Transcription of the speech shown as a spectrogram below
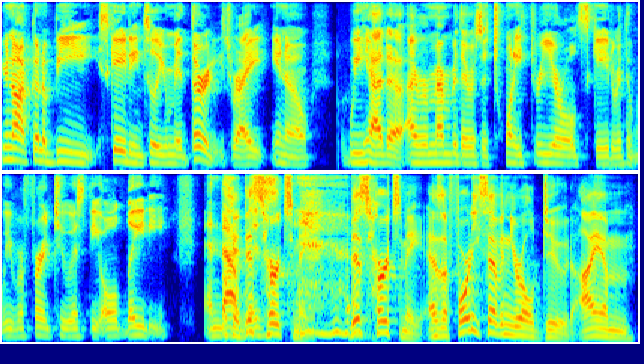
you're not going to be skating till your mid 30s, right? You know, we had a i remember there was a 23 year old skater that we referred to as the old lady and that okay this was, hurts me. This hurts me. As a 47 year old dude i am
